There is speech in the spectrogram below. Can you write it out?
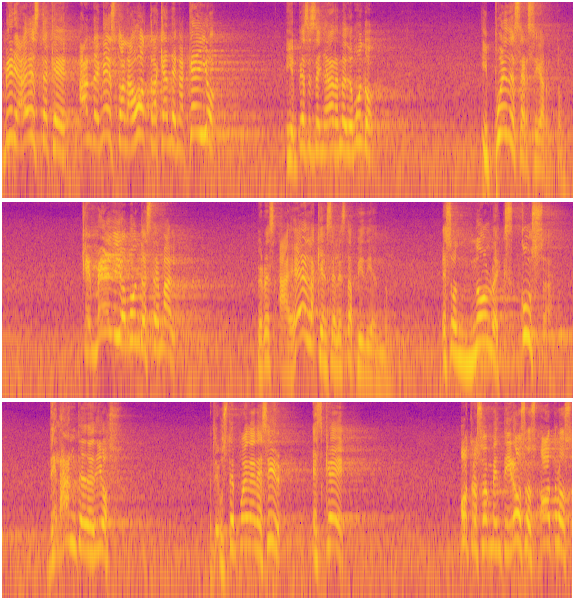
mire a este que anda en esto, a la otra que anda en aquello. Y empieza a señalar a medio mundo. Y puede ser cierto que medio mundo esté mal, pero es a él a quien se le está pidiendo. Eso no lo excusa delante de Dios. Usted puede decir, es que otros son mentirosos, otros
